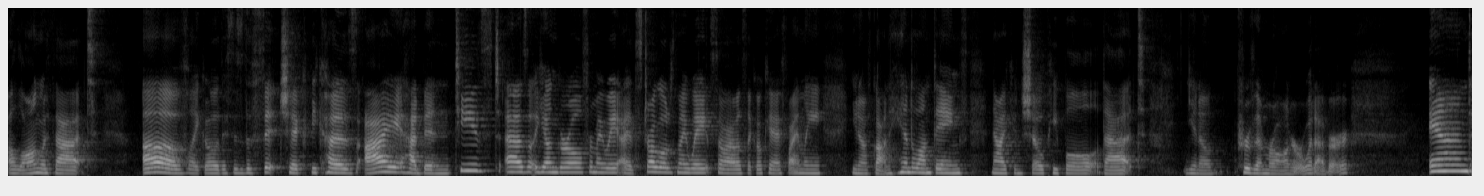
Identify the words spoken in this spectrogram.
along with that of like, oh, this is the fit chick because I had been teased as a young girl for my weight. I had struggled with my weight. So I was like, okay, I finally, you know, I've gotten a handle on things. Now I can show people that, you know, prove them wrong or whatever. And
